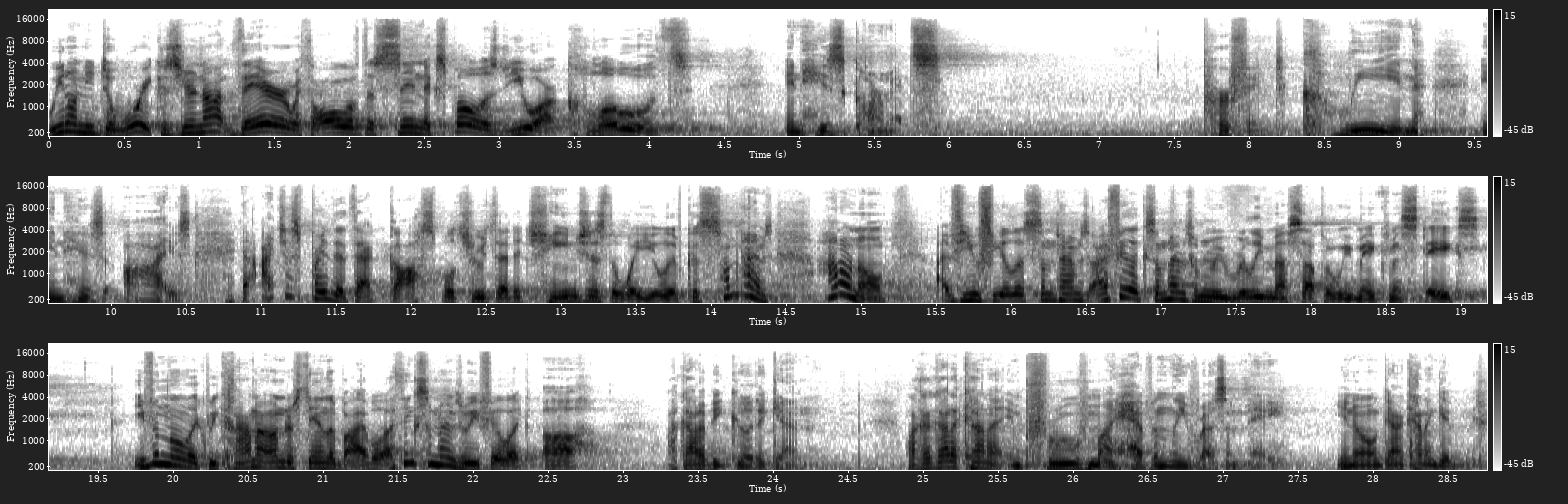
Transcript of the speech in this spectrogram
We don't need to worry because you're not there with all of the sin exposed. You are clothed in His garments perfect, clean in his eyes. I just pray that that gospel truth that it changes the way you live because sometimes I don't know if you feel this sometimes I feel like sometimes when we really mess up and we make mistakes even though like we kind of understand the Bible I think sometimes we feel like oh I got to be good again. Like I got to kind of improve my heavenly resume. You know, got to kind of get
